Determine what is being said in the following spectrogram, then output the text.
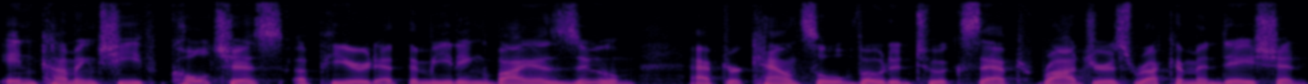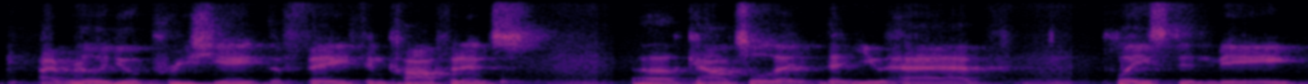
Incoming Chief Kochis appeared at the meeting via Zoom after Council voted to accept Rogers' recommendation. I really do appreciate the faith and confidence, uh, Council, that, that you have placed in me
